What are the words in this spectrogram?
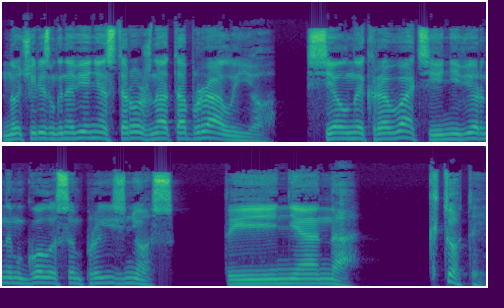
но через мгновение осторожно отобрал ее, сел на кровати и неверным голосом произнес — «Ты не она. Кто ты?»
